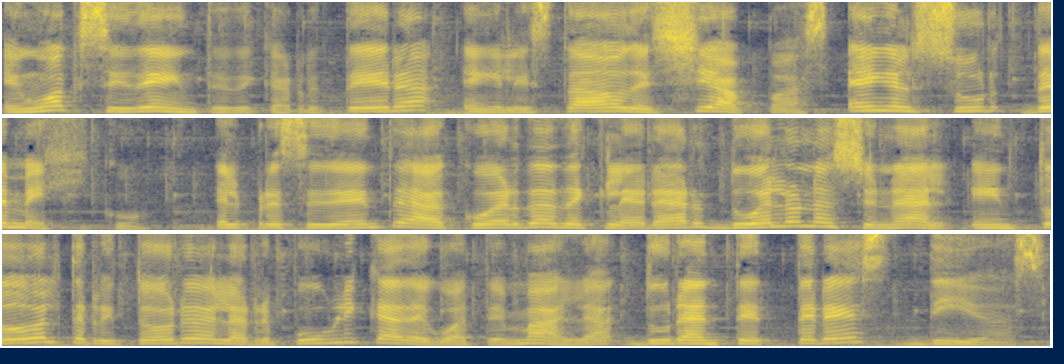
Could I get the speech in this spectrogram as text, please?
en un accidente de carretera en el estado de Chiapas, en el sur de México. El presidente acuerda declarar duelo nacional en todo el territorio de la República de Guatemala durante tres días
